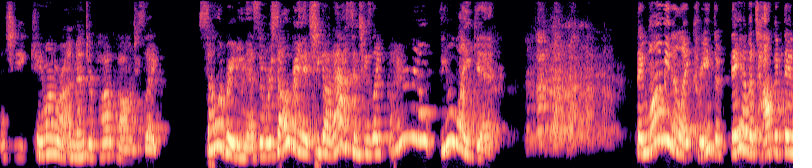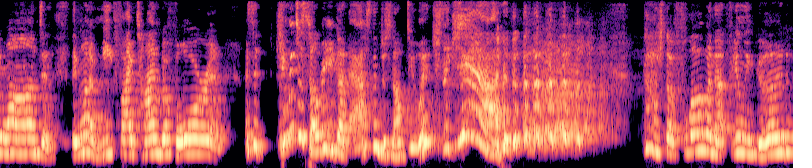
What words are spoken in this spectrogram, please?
And she came on our Unmentor pod call and she's like, celebrating this. And we're celebrating that she got asked. And she's like, but I really don't feel like it. They want me to like create the, they have a topic they want and they want to meet five times before. And I said, can we just celebrate you got asked and just not do it? She's like, yeah. Gosh, that flow and that feeling good.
